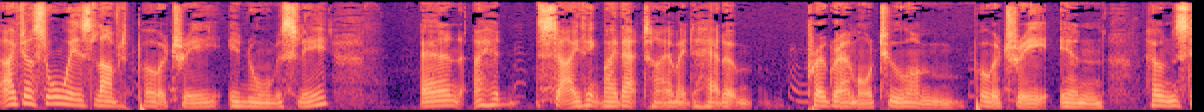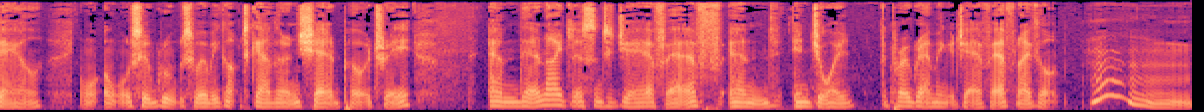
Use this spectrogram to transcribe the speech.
I've just always loved poetry enormously. And I had, I think by that time I'd had a program or two on poetry in Honesdale, also groups where we got together and shared poetry. And then I'd listen to JFF and enjoyed the programming at JFF. And I thought, hmm,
